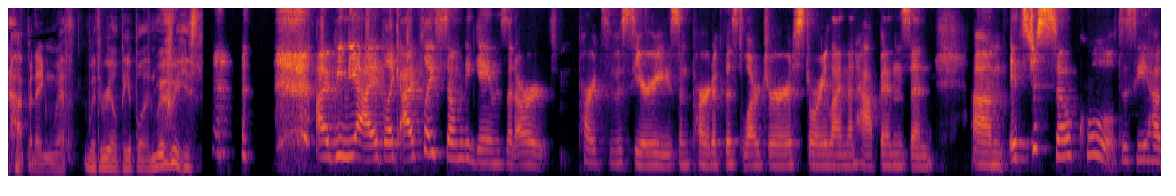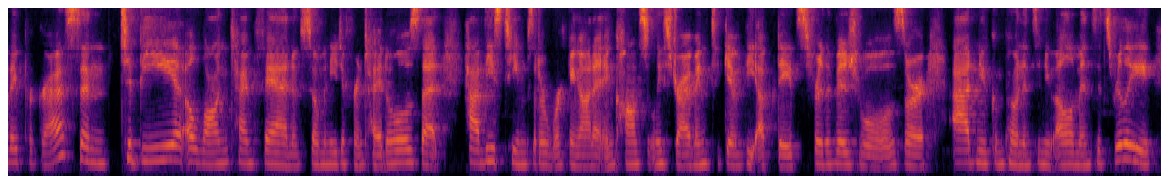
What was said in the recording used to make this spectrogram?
happening with with real people in movies I mean, yeah, I, like I play so many games that are parts of a series and part of this larger storyline that happens, and um, it's just so cool to see how they progress and to be a longtime fan of so many different titles that have these teams that are working on it and constantly striving to give the updates for the visuals or add new components and new elements. It's really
